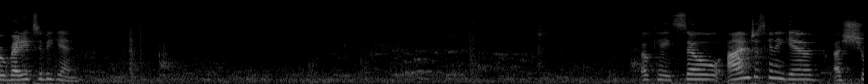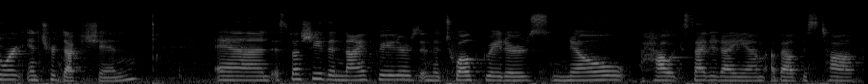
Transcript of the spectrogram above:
we're ready to begin. Okay, so I'm just going to give a short introduction, and especially the ninth graders and the 12th graders know how excited I am about this talk,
